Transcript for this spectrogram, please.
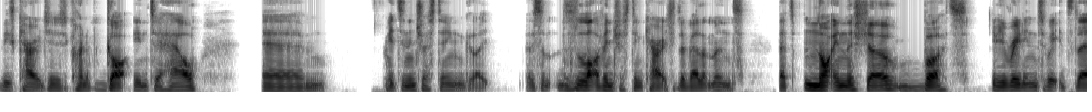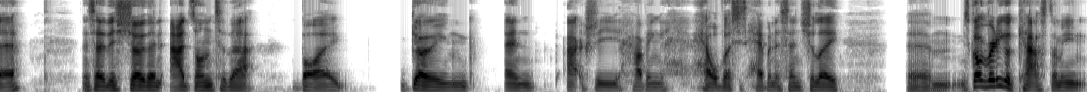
these characters kind of got into hell, um, it's an interesting like there's a, there's a lot of interesting character development that's not in the show, but if you read into it, it's there. And so this show then adds on to that by going and actually having hell versus heaven essentially. Um, it's got a really good cast. I mean,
